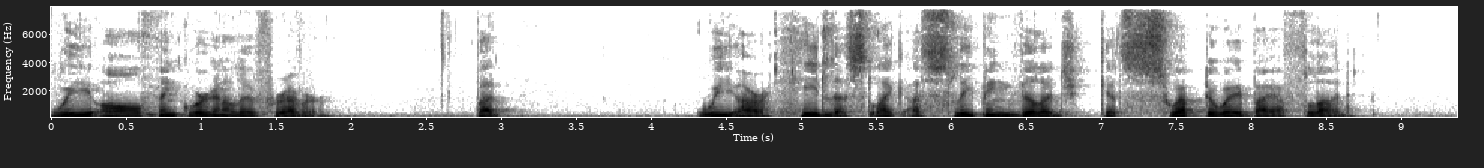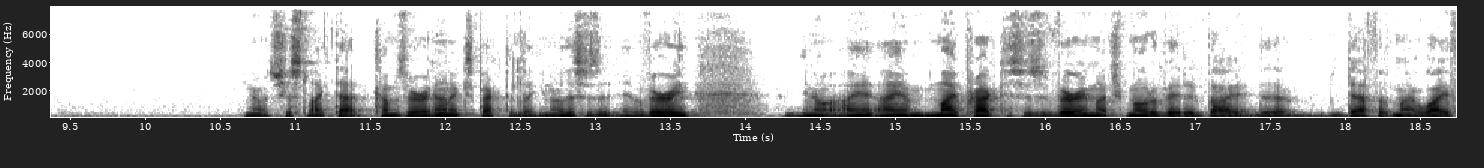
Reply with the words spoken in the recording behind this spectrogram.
"We all think we're going to live forever, we are heedless, like a sleeping village gets swept away by a flood. You know, it's just like that. It comes very unexpectedly. You know, this is a, very, you know, I, I, am, my practice is very much motivated by the death of my wife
